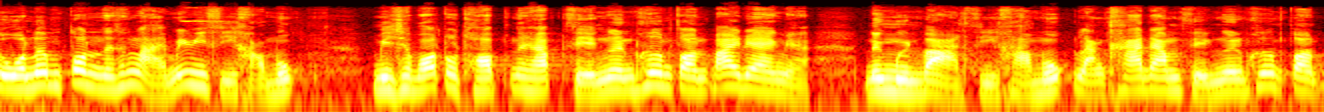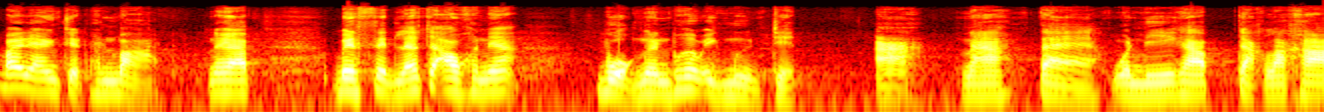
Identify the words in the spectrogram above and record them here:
ตัวเริ่มต้นในทั้งหลายไม่มีสีขาวมุกมีเฉพาะตัวท็อปนะครับ เสียเงินเพิ่มตอนป้ายแดงเนี่ยหนึ่งหมื่นบาท สีขาวมุก หลังคาดำเสียเงินเพิ่มตอนป้ายแดง 7,000 บาท นะครับเบ็ดเสร็จแล้วจะเอาคันนี้บวกเงินเพิ่มอีก 1 7ื่นอะนะแต่วันนี้ครับจากราคา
